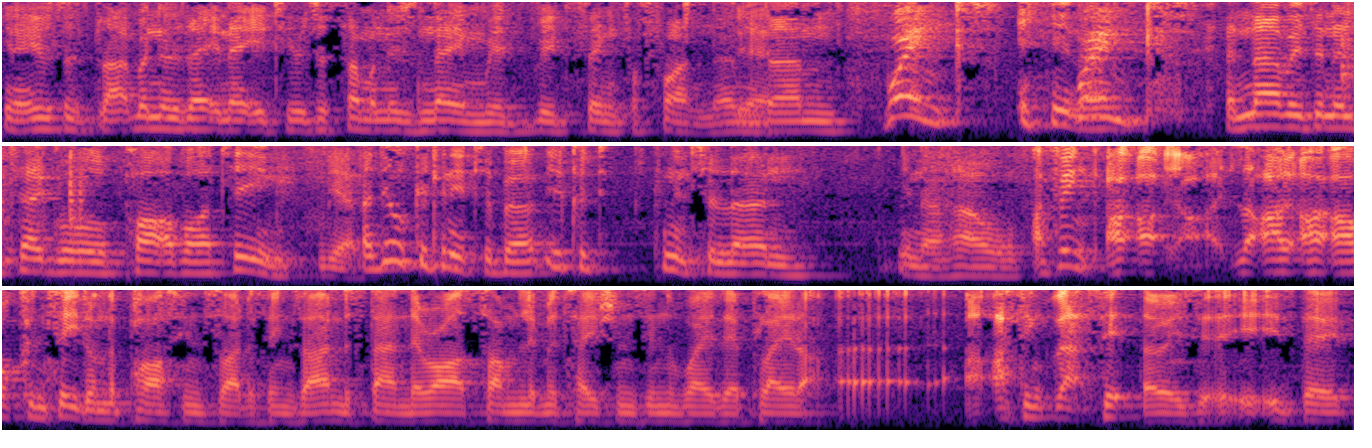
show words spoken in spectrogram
You know, he was just like when he was 1882, he was just someone whose name we'd, we'd sing for fun. And Yeah. um, Winks, you know, Winks. and now he's an integral part of our team. Yeah. and he'll continue to learn. You could continue to learn. You know how I think I, I, I, I- I'll concede on the passing side of things. I understand there are some limitations in the way they're played. Uh, I think that's it, though. Is is they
